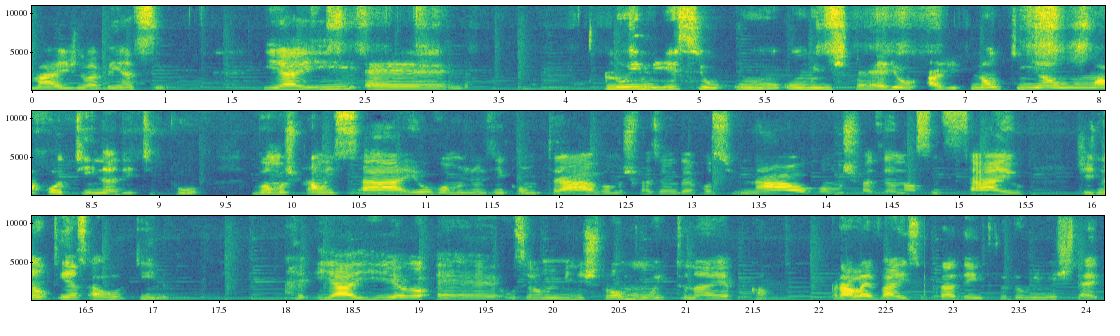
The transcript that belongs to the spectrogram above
Mas não é bem assim. E aí, é... no início, o, o ministério, a gente não tinha uma rotina de tipo vamos para um ensaio, vamos nos encontrar, vamos fazer um devocional, vamos fazer o nosso ensaio. A gente não tinha essa rotina. E aí eu, é, o Senhor me ministrou muito na época para levar isso para dentro do ministério.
